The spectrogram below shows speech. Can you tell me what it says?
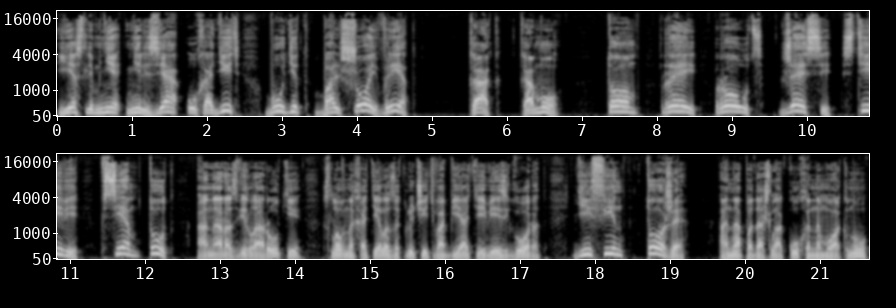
«Если мне нельзя уходить, будет большой вред». «Как? Кому?» «Том, Рэй, Роудс, Джесси, Стиви, всем тут!» Она развела руки, словно хотела заключить в объятия весь город. «Дефин тоже!» Она подошла к кухонному окну,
